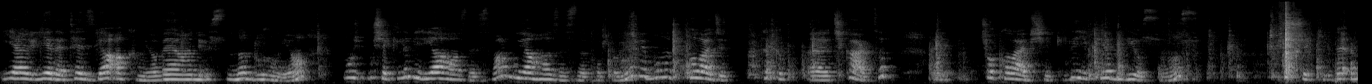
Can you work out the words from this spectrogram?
yer yere tezgaha akmıyor veya hani üstünde durmuyor. Bu, bu şekilde bir yağ haznesi var. Bu yağ haznesinde toplanıyor ve bunu kolayca takıp e, çıkartıp e, çok kolay bir şekilde yıkayabiliyorsunuz. Şu şekilde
